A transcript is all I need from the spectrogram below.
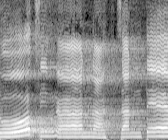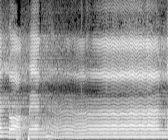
ทุกสิ่งนั้นสันแตงดอกแปงหาน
